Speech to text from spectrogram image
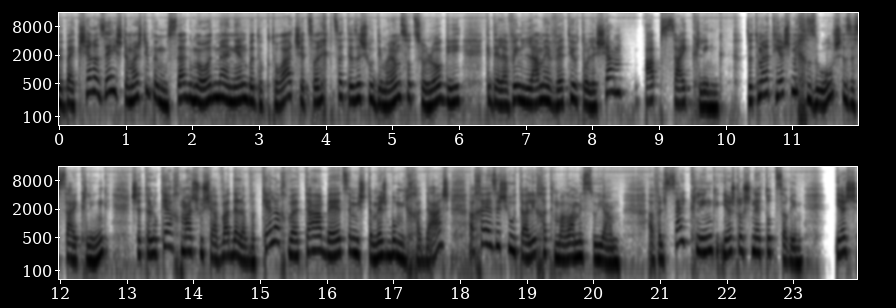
ובהקשר הזה השתמשתי במושג מאוד מעניין בדוקטורט, שצריך קצת איזשהו דמיון סוציולוגי כדי להבין למה הבאתי אותו לשם, upcycling. זאת אומרת יש מחזור שזה cycling שאתה לוקח משהו שעבד עליו הכלח ואתה בעצם משתמש בו מחדש אחרי איזשהו תהליך התמרה מסוים אבל cycling יש לו שני תוצרים יש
